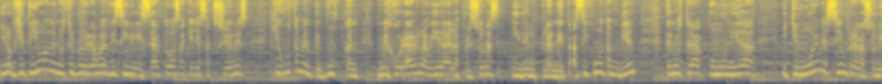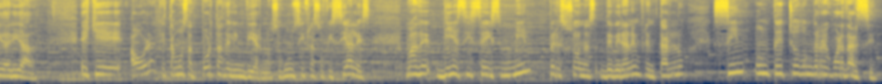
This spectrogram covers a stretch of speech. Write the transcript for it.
Y el objetivo de nuestro programa es visibilizar todas aquellas acciones que justamente buscan mejorar la vida de las personas y del planeta, así como también de nuestra comunidad y que mueve siempre a la solidaridad. Es que ahora que estamos a puertas del invierno, según cifras oficiales, más de 16.000 personas deberán enfrentarlo sin un techo donde resguardarse.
